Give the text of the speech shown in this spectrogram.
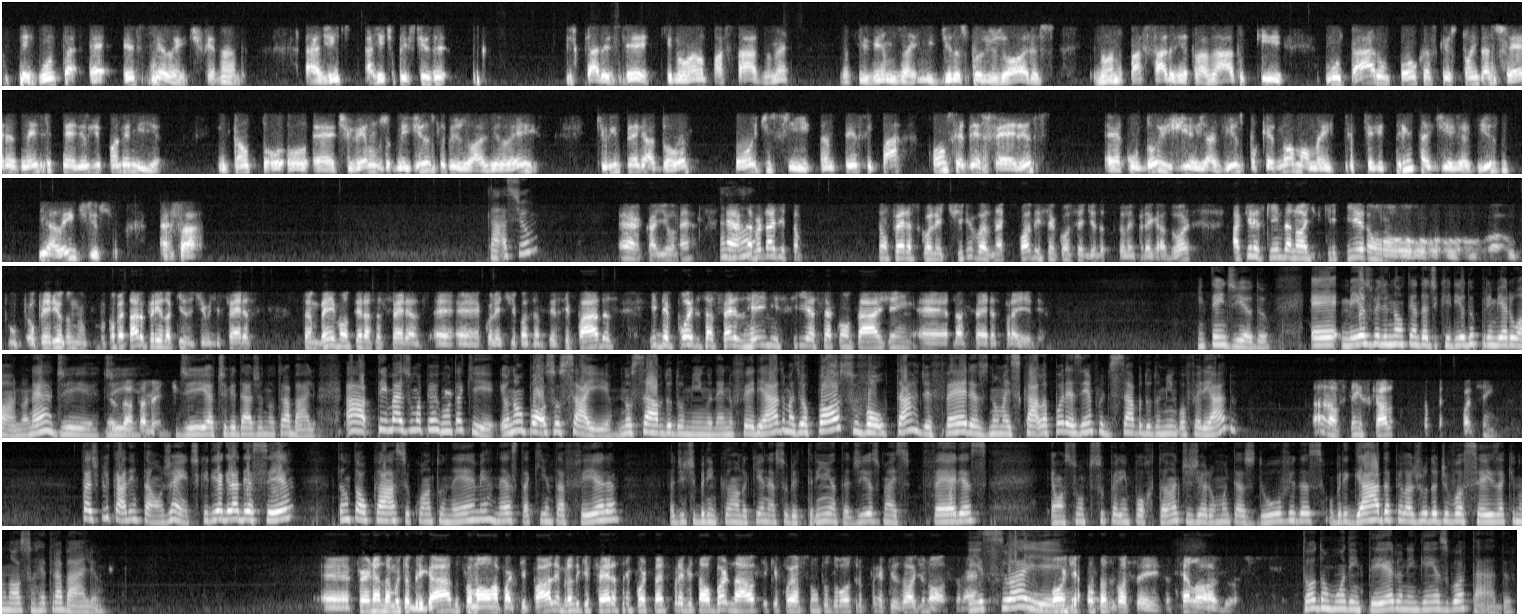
A pergunta é excelente, Fernanda. A gente, a gente precisa esclarecer que no ano passado, né, nós tivemos aí medidas provisórias no ano passado e retrasado que mudaram um pouco as questões das férias nesse período de pandemia. Então, é, tivemos medidas provisórias e leis que o empregador pôde sim antecipar, conceder férias é, com dois dias de aviso, porque normalmente precisa de 30 dias de aviso, e além disso, essa. Cássio? É, caiu, né? Uhum. É, na verdade, são férias coletivas, né, que podem ser concedidas pelo empregador. Aqueles que ainda não adquiriram o, o, o, o período, não completaram o período aquisitivo de férias, também vão ter essas férias é, é, coletivas antecipadas e depois dessas férias reinicia-se a contagem é, das férias para ele. Entendido. É, mesmo ele não tendo adquirido o primeiro ano, né? De, de, Exatamente. De atividade no trabalho. Ah, tem mais uma pergunta aqui. Eu não posso sair no sábado, domingo, nem no feriado, mas eu posso voltar de férias numa escala, por exemplo, de sábado, domingo ou feriado? Ah, não. Se tem escala, pode sim. Está explicado então, gente. Queria agradecer tanto ao Cássio quanto ao Nemer nesta quinta-feira. A gente brincando aqui, né, sobre 30 dias, mas férias. É um assunto super importante, gerou muitas dúvidas. Obrigada pela ajuda de vocês aqui no nosso retrabalho. É, Fernanda, muito obrigado. Foi uma honra participar. Lembrando que férias são importantes para evitar o burnout, que foi assunto do outro episódio nosso, né? Isso aí. Bom dia para todos vocês. Até logo. Todo mundo inteiro, ninguém esgotado.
